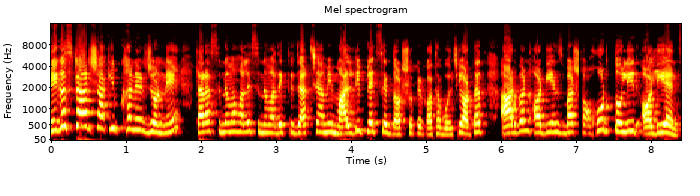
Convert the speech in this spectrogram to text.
মেগাস্টার শাকিব খানের জন্য তারা সিনেমা হলে সিনেমা দেখতে যাচ্ছে। আমি মাল্টিপ্লেক্সের দর্শকের কথা বলছি। অর্থাৎ আরবান অডিয়েন্স বা শহরতলির অডিয়েন্স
